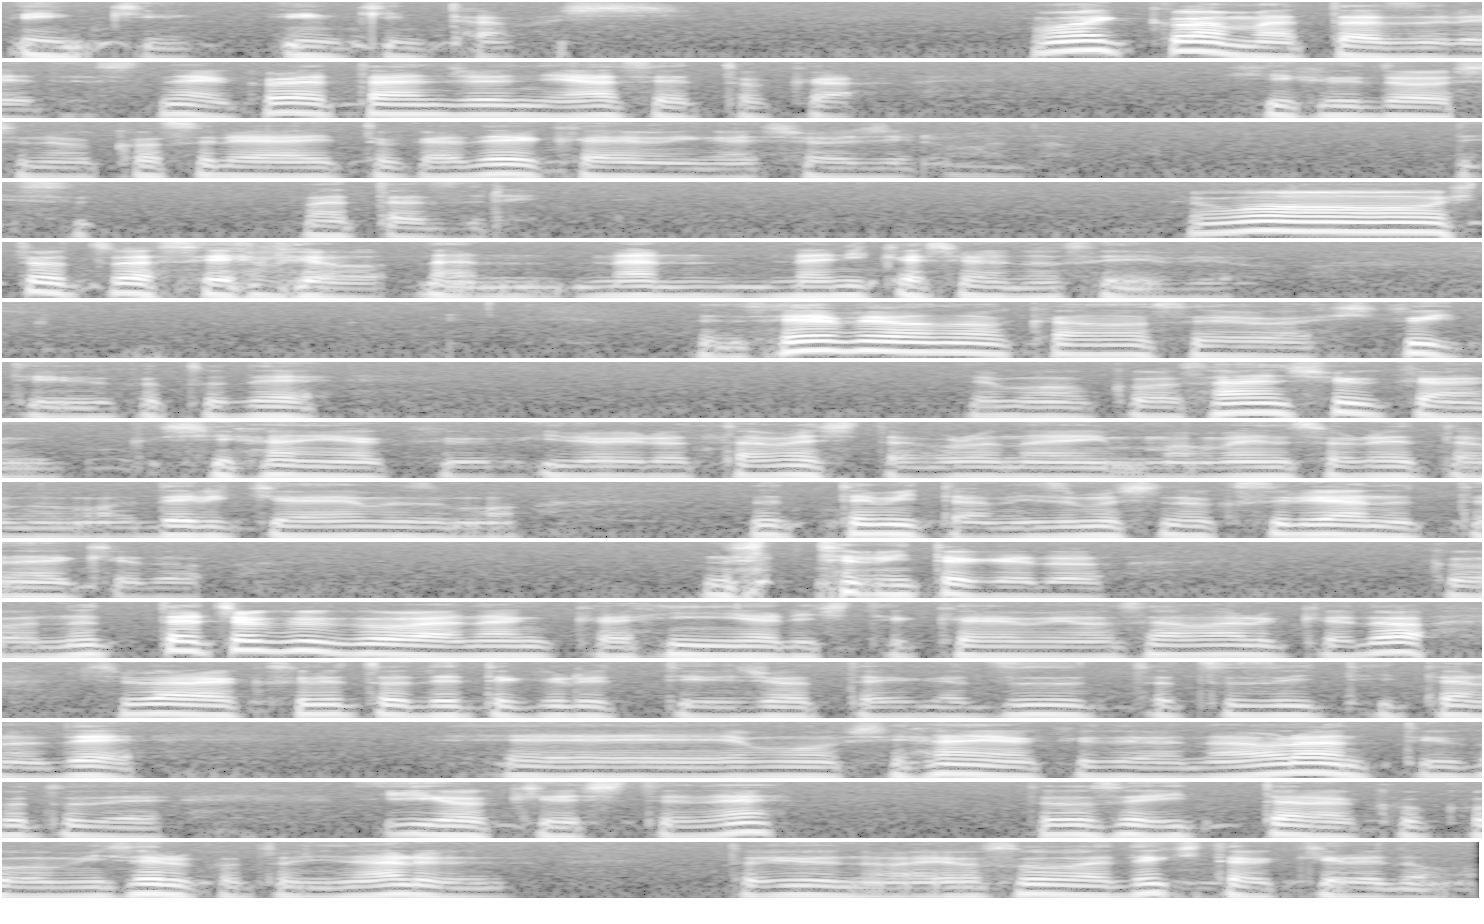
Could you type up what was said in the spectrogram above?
陰菌、陰菌タムシ。もう一個は股ずれですね。これは単純に汗とか皮膚同士の擦れ合いとかでかゆみが生じるものです。股ずれ。もう一つは性病。なな何かしらの性病。性病の可能性は低いということで、でもこう3週間市販薬いろいろ試したオロナインもメンソレータムもデリキュアエムズも塗ってみた。水虫の薬は塗ってないけど。塗ってみたけどこう塗った直後はなんかひんやりしてかゆみ収まるけどしばらくすると出てくるっていう状態がずっと続いていたので、えー、もう市販薬では治らんということで意を決してねどうせ行ったらここを見せることになるというのは予想はできたけれども。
